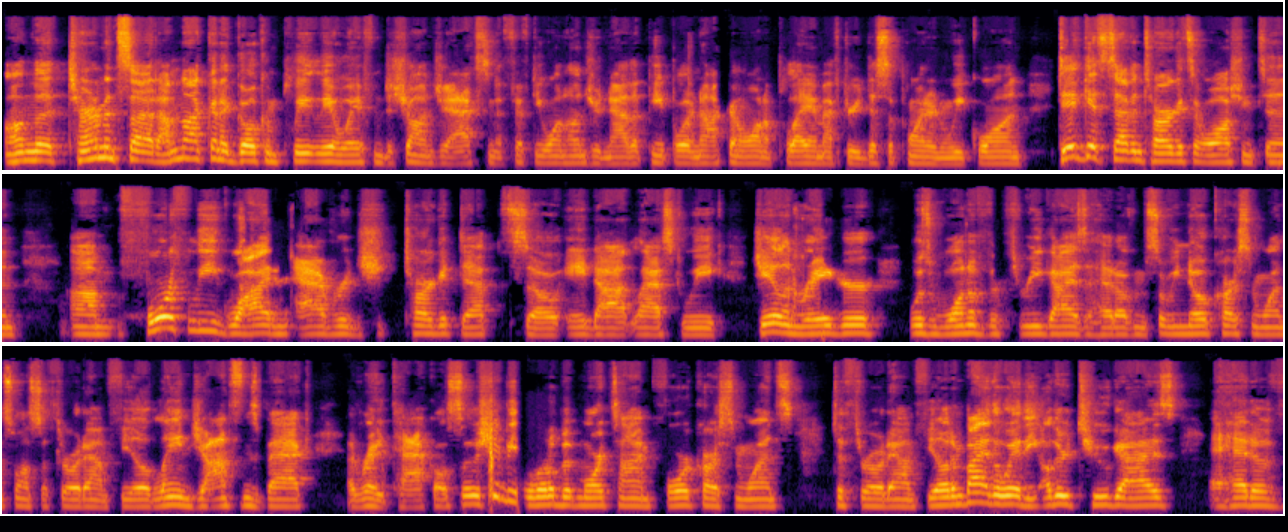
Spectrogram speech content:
On the tournament side, I'm not going to go completely away from DeSean Jackson at 5,100 now that people are not going to want to play him after he disappointed in week one. Did get seven targets at Washington. Um, fourth league wide in average target depth. So A dot last week. Jalen Reagor was one of the three guys ahead of him. So we know Carson Wentz wants to throw downfield. Lane Johnson's back at right tackle. So there should be a little bit more time for Carson Wentz to throw downfield. And by the way, the other two guys ahead of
